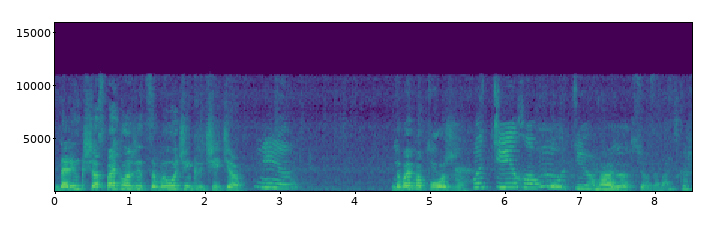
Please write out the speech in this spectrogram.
Даринка сейчас спать ложится, вы очень кричите. Давай попозже. Потихо будем. Ладно, все, давай. Скажи,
